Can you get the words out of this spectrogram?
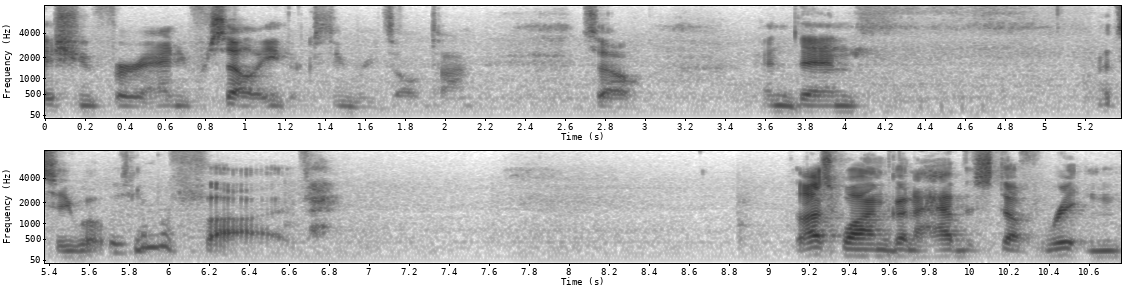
issue for Andy Frisella either because he reads all the time. So, and then let's see, what was number five? That's why I'm going to have this stuff written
